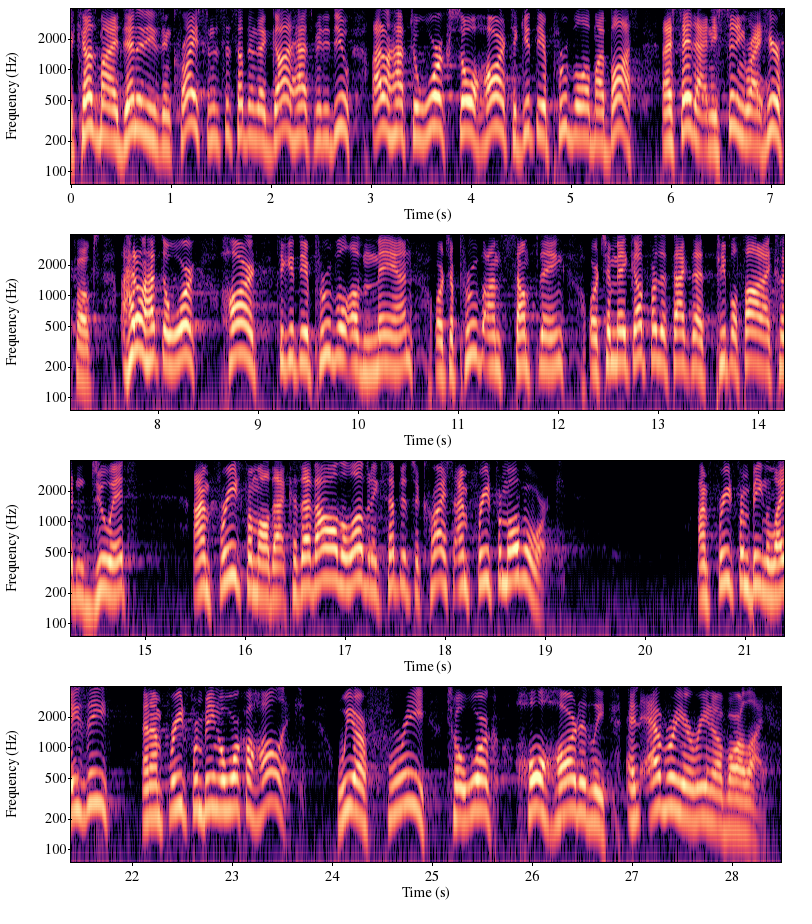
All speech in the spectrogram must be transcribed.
Because my identity is in Christ, and this is something that God has me to do, I don't have to work so hard to get the approval of my boss. And I say that, and he's sitting right here, folks. I don't have to work hard to get the approval of man, or to prove I'm something, or to make up for the fact that people thought I couldn't do it. I'm freed from all that because I have all the love and acceptance of Christ. I'm freed from overwork. I'm freed from being lazy, and I'm freed from being a workaholic. We are free to work wholeheartedly in every arena of our life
